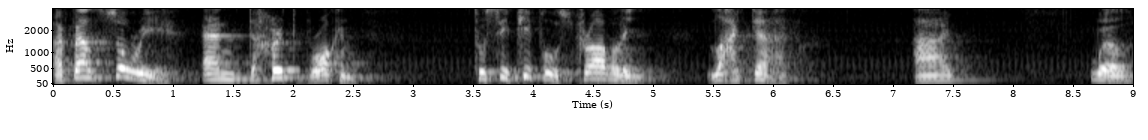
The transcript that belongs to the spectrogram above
I felt sorry and heartbroken to see people struggling like that. I will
